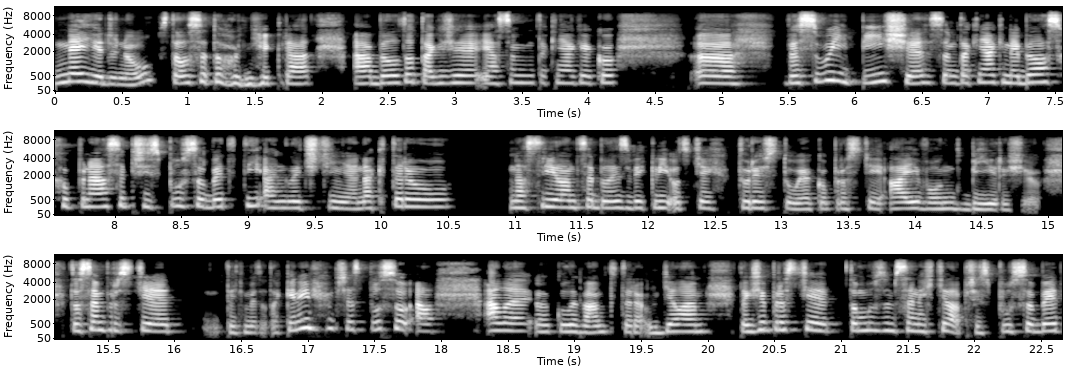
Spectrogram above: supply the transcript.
nejednou, stalo se to hodněkrát a bylo to tak, že já jsem tak nějak jako ve svojí píše jsem tak nějak nebyla schopná se přizpůsobit té angličtině, na kterou na Sri Lance byli zvyklí od těch turistů, jako prostě I want beer, že jo. To jsem prostě, teď mi to taky nejde přes pusu, ale, ale eh, kvůli vám to teda udělám, takže prostě tomu jsem se nechtěla přizpůsobit,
